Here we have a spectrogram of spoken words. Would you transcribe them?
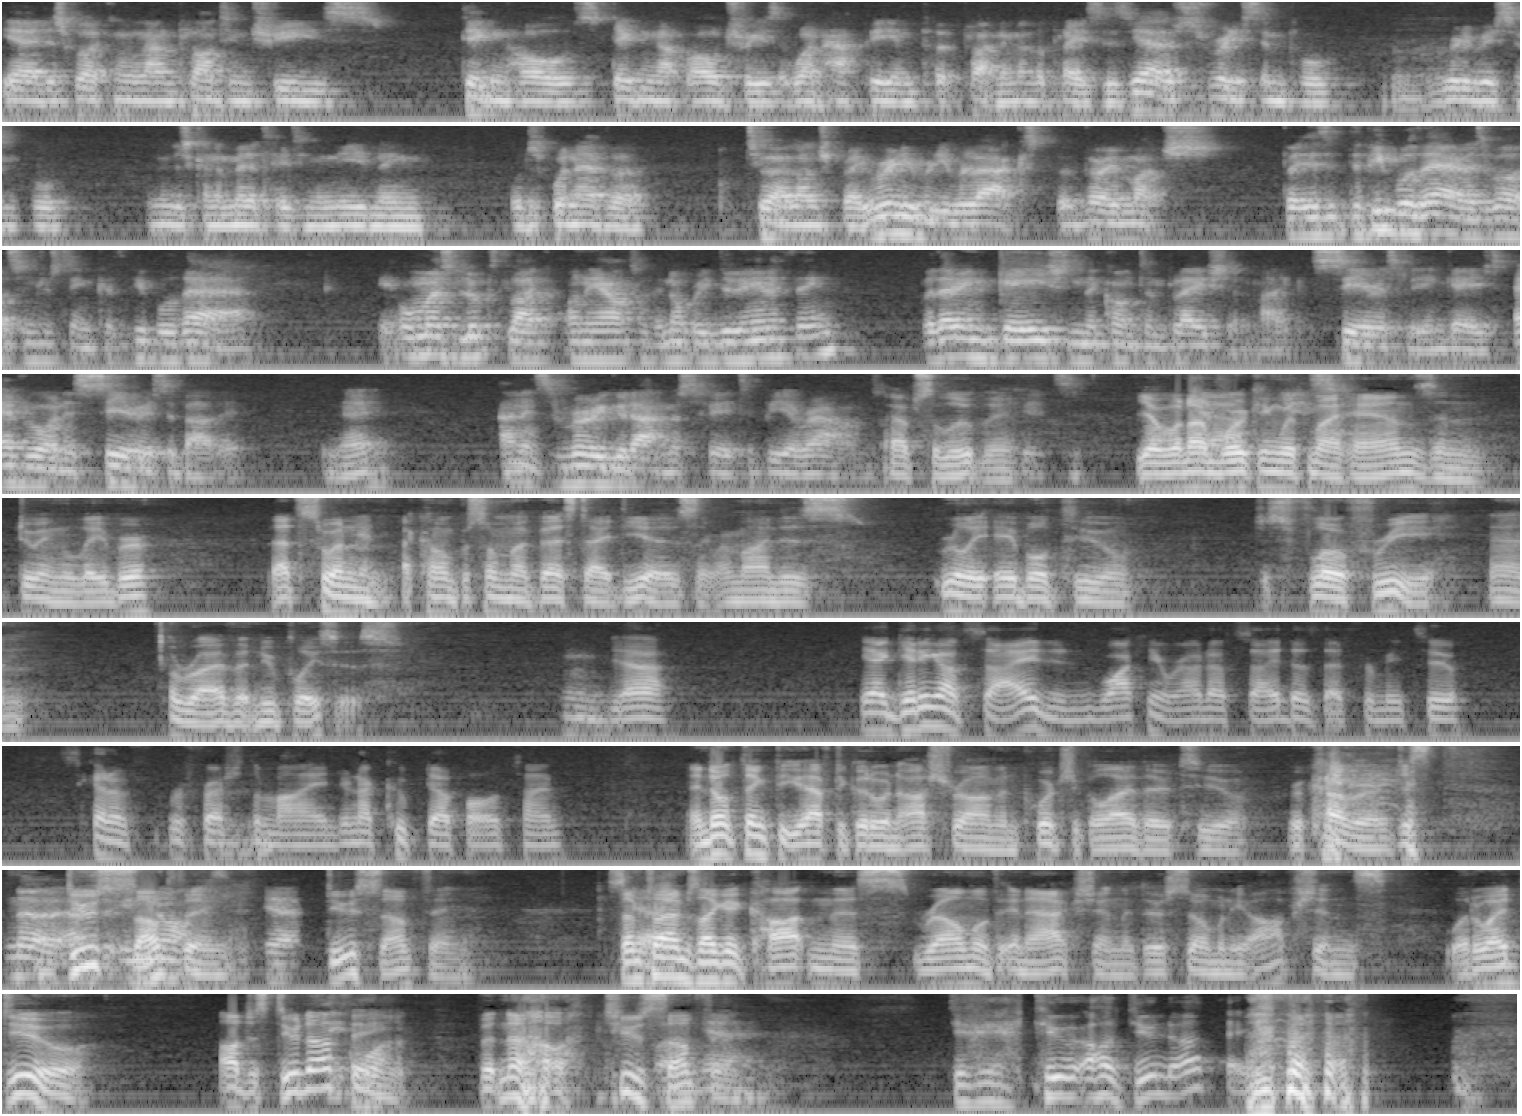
yeah just working on land planting trees digging holes digging up old trees that weren't happy and put planting them in other places. Yeah it was just really simple. Mm-hmm. Really really simple. And then just kind of meditating in the evening or just whenever two hour lunch break. Really really relaxed but very much but the people there as well it's interesting because the people there it almost looks like on the outside they're not really doing anything but they're engaged in the contemplation like seriously engaged. Everyone is serious about it you know? And mm. it's a very good atmosphere to be around. Absolutely. it's, Yeah, when I'm working with my hands and doing labor, that's when I come up with some of my best ideas. Like my mind is really able to just flow free and arrive at new places. Yeah. Yeah, getting outside and walking around outside does that for me too. It's kind of refresh the mm-hmm. mind. You're not cooped up all the time. And don't think that you have to go to an ashram in Portugal either to recover. Just no do something. yeah do something. Sometimes I get caught in this realm of inaction. Like there's so many options. What do I do? I'll just do nothing. But no, choose something. yeah. Do do oh do nothing.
